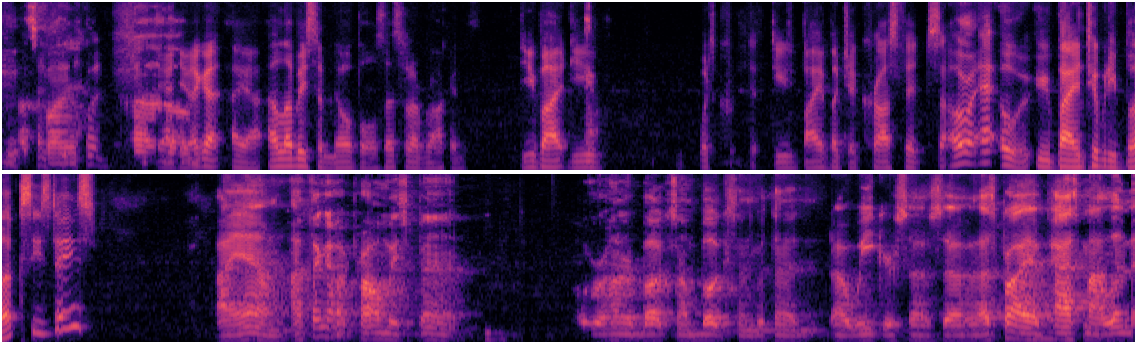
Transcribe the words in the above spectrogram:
That's funny. yeah, dude, I got. I, uh, I love me some NOBULLs. That's what I'm rocking. Do you buy? Do you? What's do you buy a bunch of CrossFit? So, oh, eh, oh, you buying too many books these days? I am. I think I probably spent over a hundred bucks on books and within a, a week or so. So that's probably past my limit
